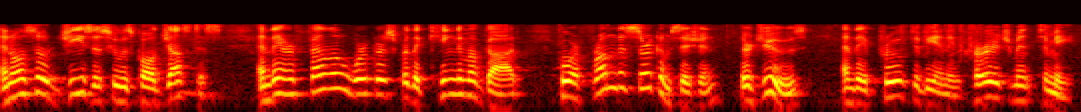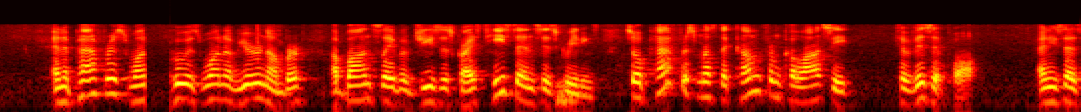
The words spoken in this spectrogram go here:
And also Jesus, who is called Justus and they are fellow workers for the kingdom of God, who are from the circumcision, they're Jews, and they prove to be an encouragement to me. And Epaphras, one who is one of your number, a bondslave of Jesus Christ, he sends his greetings. So Epaphras must have come from Colossae to visit Paul. And he says,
